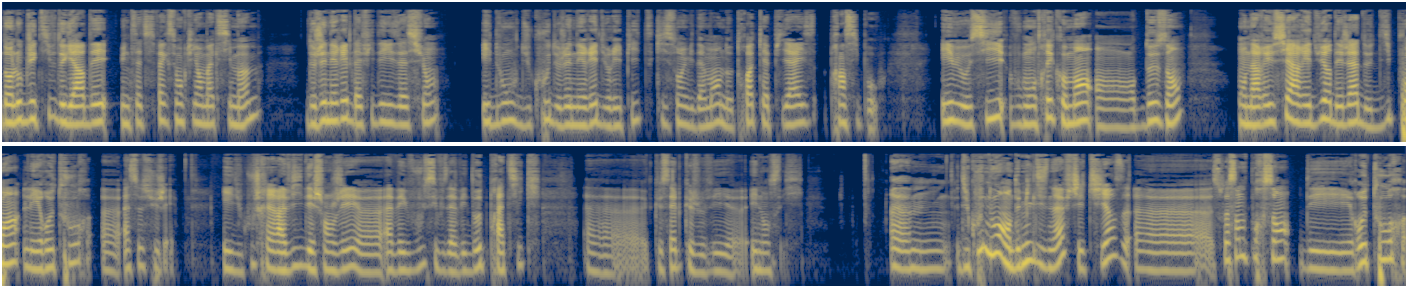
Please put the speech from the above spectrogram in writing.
dans l'objectif de garder une satisfaction client maximum, de générer de la fidélisation et donc du coup de générer du repeat, qui sont évidemment nos trois KPIs principaux et aussi vous montrer comment en deux ans, on a réussi à réduire déjà de 10 points les retours euh, à ce sujet. Et du coup, je serais ravie d'échanger avec vous si vous avez d'autres pratiques que celles que je vais énoncer. du coup, nous, en 2019, chez Cheers, 60% des retours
